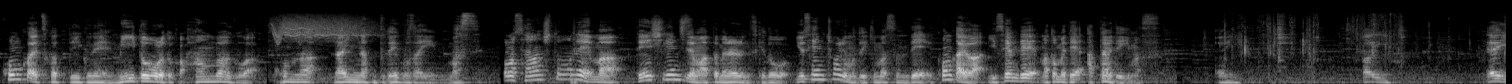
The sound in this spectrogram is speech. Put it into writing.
今回使っていくね、ミートボールとかハンバーグは、こんなラインナップでございます。この3種ともね、まあ、電子レンジでも温められるんですけど、湯煎調理もできますんで、今回は湯煎でまとめて温めていきます。はい。はい。えい。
